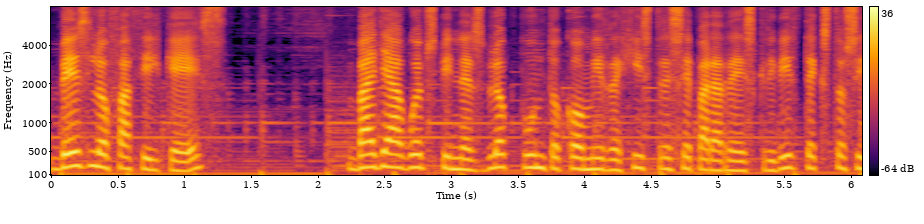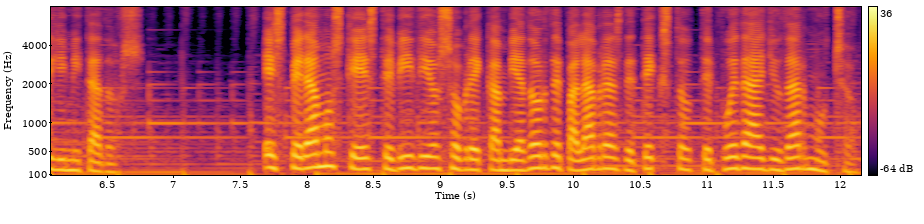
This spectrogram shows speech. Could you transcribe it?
¿Ves lo fácil que es? Vaya a webspinnersblog.com y regístrese para reescribir textos ilimitados. Esperamos que este vídeo sobre cambiador de palabras de texto te pueda ayudar mucho.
